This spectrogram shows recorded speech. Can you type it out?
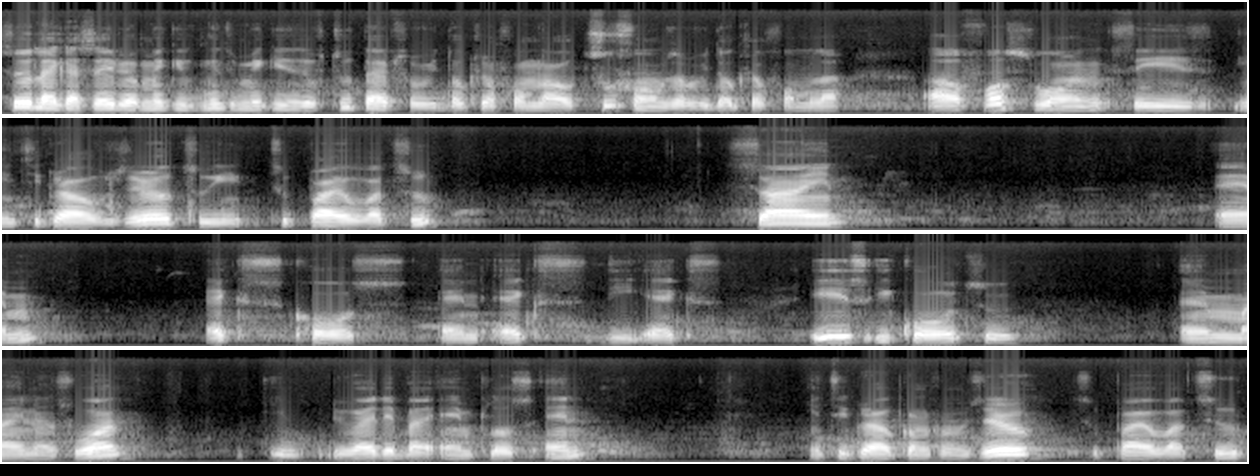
So like I said, we're making going to make use of two types of reduction formula or two forms of reduction formula. Our first one says integral of 0 to, to pi over 2 sine m x cos nx dx is equal to m minus 1 divided by n plus n. Integral comes from 0 to pi over 2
